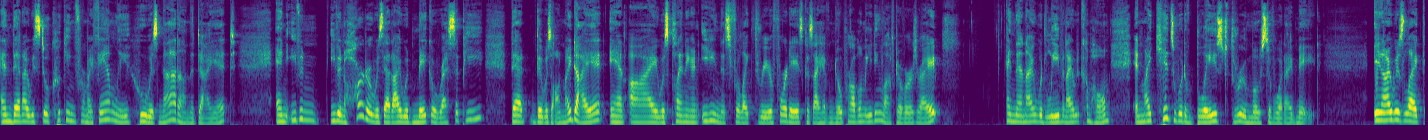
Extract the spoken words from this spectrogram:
and then I was still cooking for my family who was not on the diet. And even even harder was that I would make a recipe that that was on my diet, and I was planning on eating this for like three or four days because I have no problem eating leftovers, right? And then I would leave and I would come home, and my kids would have blazed through most of what I made. And I was like,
